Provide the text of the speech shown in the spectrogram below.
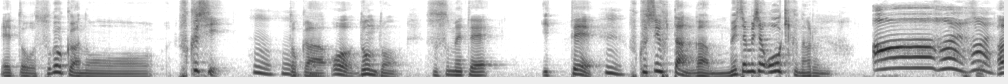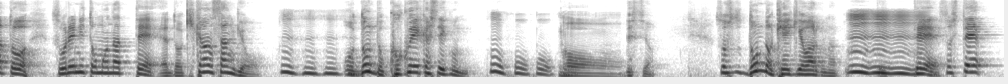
えっとすごくあの福祉とかをどんどん進めていって、うん。福祉負担がめちゃめちゃ大きくなる。ああはいはい。あと、それに伴って、えっと、基幹産業うんうんうんをどんどん国営化していくんですよ。そうすると、どんどん景気が悪くなってううんうんうんいって、そして、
